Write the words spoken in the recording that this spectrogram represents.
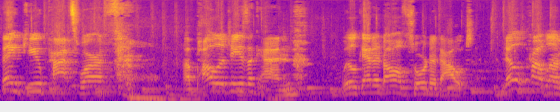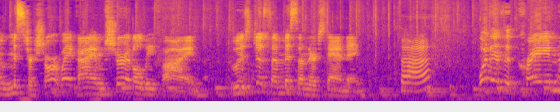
Thank you, Patsworth. Apologies again. We'll get it all sorted out. No problem, Mr. Shortwick. I'm sure it'll be fine. It was just a misunderstanding. Beth? What is it, Crane?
